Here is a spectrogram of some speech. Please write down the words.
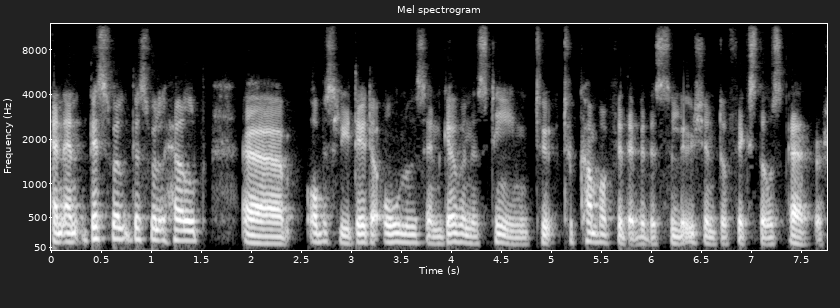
And and this will this will help uh, obviously data owners and governance team to to come up with a, with a solution to fix those errors.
